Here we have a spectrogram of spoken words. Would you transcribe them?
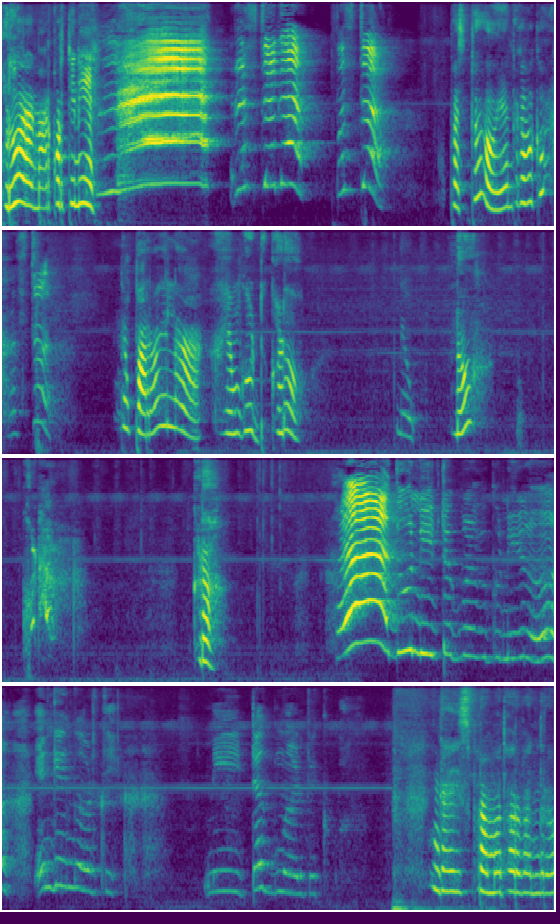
ಕೊಡುವ ನಾನು ಮಾಡ್ಕೊಡ್ತೀನಿ. ಫಸ್ಟು ಏನು ತಗೋಬೇಕು? ನಂಗೆ ಪರವಾಗಿಲ್ಲ. ಐ ಆಮ್ ಗುಡ್ ಕೊಡು. ನೋ ಕೊಡ. ಕೊಡ. ಅದು ನೀಟಾಗಿ ಮಾಡಬೇಕು ನೀನು ಹೆಂಗೆ ಹೆಂಗೆ ಮಾಡ್ತಿ ನೀಟಾಗಿ ಮಾಡಬೇಕು ಗೈಸ್ ಪ್ರಮೋದ್ ಅವ್ರು ಬಂದರು.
